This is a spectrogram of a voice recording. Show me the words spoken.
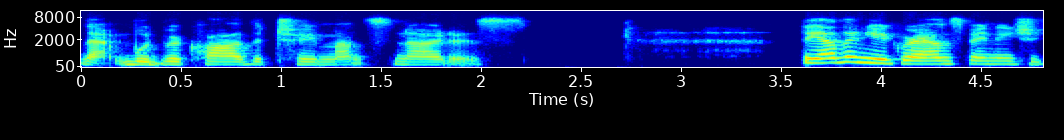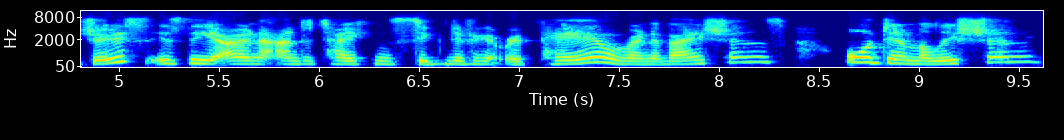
That would require the two months notice. The other new grounds being introduced is the owner undertaking significant repair or renovations or demolition.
